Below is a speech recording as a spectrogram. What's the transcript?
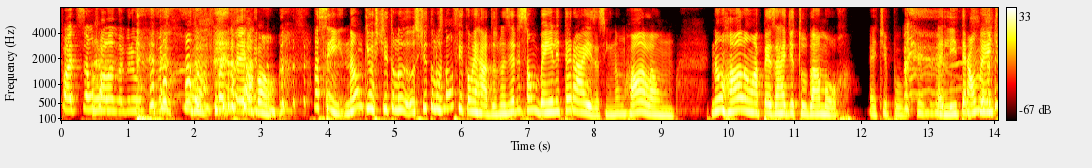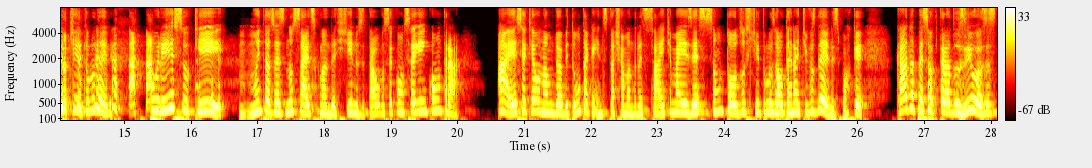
Pode ser um falando no grupo, mas pode ser. Tá bom. Assim, não que os títulos, os títulos não ficam errados, mas eles são bem literais, assim, não rolam, não rolam apesar de tudo amor. É tipo, é literalmente o título dele. Por isso que muitas vezes nos sites clandestinos e tal, você consegue encontrar. Ah, esse aqui é o nome do Webtoon, tá? Que a gente está chamando nesse site, mas esses são todos os títulos alternativos deles, porque cada pessoa que traduziu, às vezes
